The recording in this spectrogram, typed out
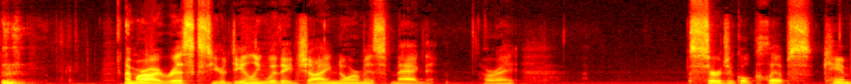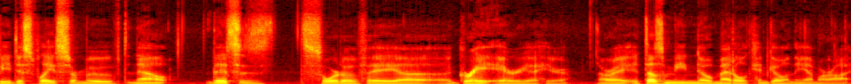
MRI risks, you're dealing with a ginormous magnet. All right. Surgical clips can be displaced or moved. Now, this is sort of a, uh, a gray area here. All right. It doesn't mean no metal can go in the MRI.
